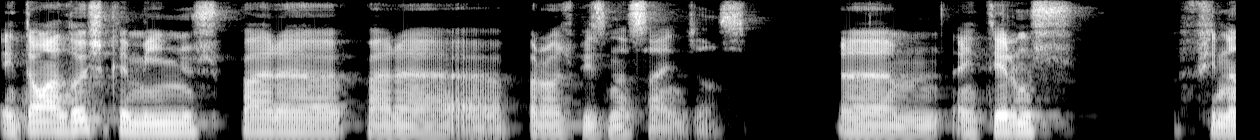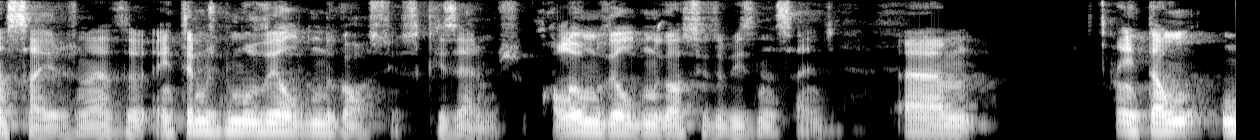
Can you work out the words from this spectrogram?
Então há dois caminhos para, para, para os business angels. Um, em termos financeiros, né? De, em termos de modelo de negócio, se quisermos. Qual é o modelo de negócio do business angel? Um, então, o,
